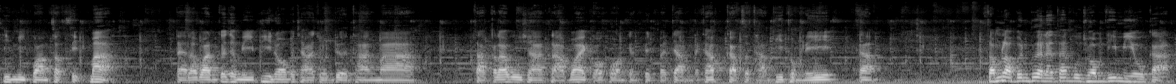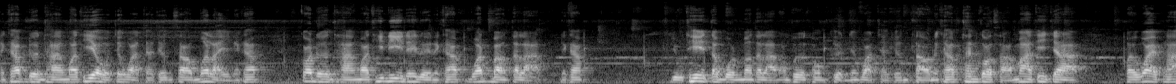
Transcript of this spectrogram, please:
ที่มีความศักดิ์สิทธิ์มาก แต่ละวันก็จะมีพี่น้องประชาชนเดินทางมาสักการะบูชากราบไหว้ขอพรกันเป็นประจำนะครับ กับสถานที่ตรงนี้ครับสำหรับเพื่อนๆและท่านผู้ชมที่มีโอกาสนะครับ เดินทางมาเที่ยวจังหวัดฉะเชิงเทราเมื่อไหร่นะครับ ก็เดินทางมาที่นี่ได้เลยนะครับ วัดบางตลาดนะครับ อยู่ที่ตำบลบางตลาดอำเภอคลองเขื่อนจังหวัดฉะเชิงเทรานะครับ ท่านก็สามารถที่จะไปไหว้พระ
